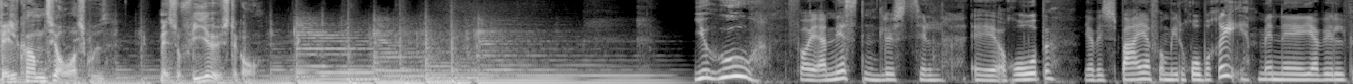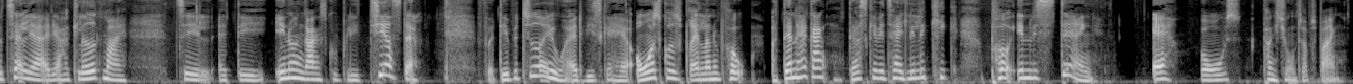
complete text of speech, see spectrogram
Velkommen til Overskud med Sofie Østegård. Juhu, får jeg næsten lyst til øh, at råbe. Jeg vil spare jer for mit råberi, men øh, jeg vil fortælle jer, at jeg har glædet mig til, at det endnu en gang skulle blive tirsdag. For det betyder jo, at vi skal have overskudsbrillerne på. Og den her gang, der skal vi tage et lille kig på investering af vores pensionsopsparing.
